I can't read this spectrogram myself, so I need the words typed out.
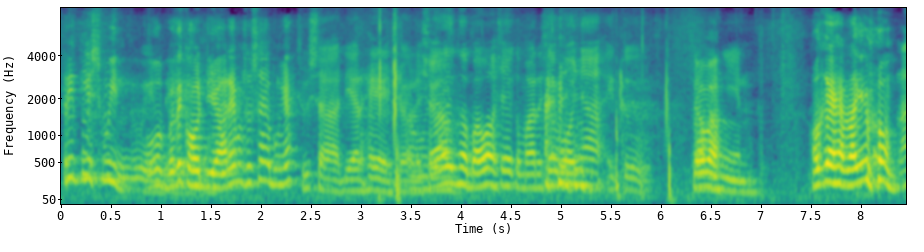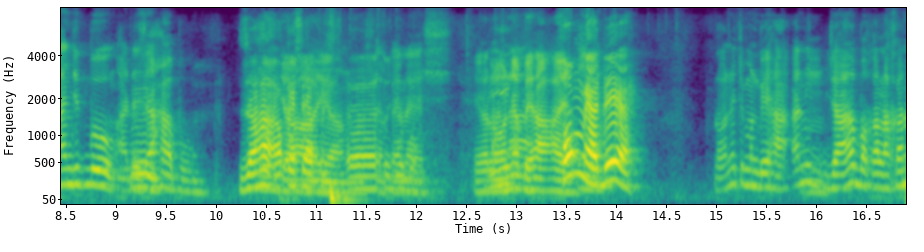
refuse win. Win. Oh, berarti kalau diare emang susah ya, Bung ya? susah diarhe soalnya. Saya nggak bawa saya kemarin saya bawanya itu. Siapa? Angin. Oke, have lagi, Bung. Lanjut bung, ada Zaha bung. Zaha Oh, apa ya. eh, setuju, Bung. Ya lawannya BHA. Home ya dia ya? Lawannya cuma BHA nih Zaha bakal akan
